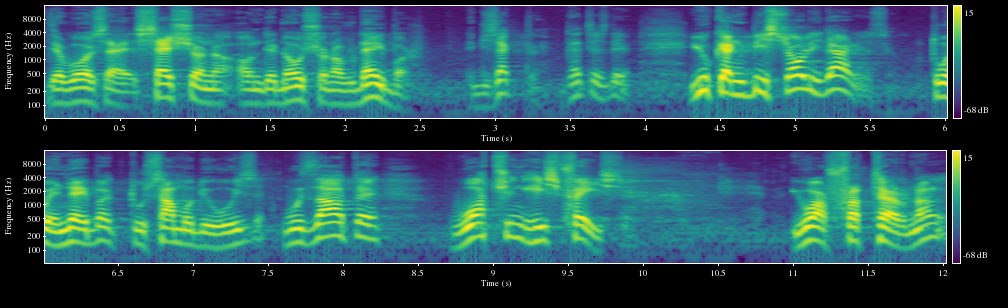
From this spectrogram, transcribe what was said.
there was a session on the notion of neighbor. Exactly, that is the. You can be solidarious to a neighbor, to somebody who is, without uh, watching his face. You are fraternal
